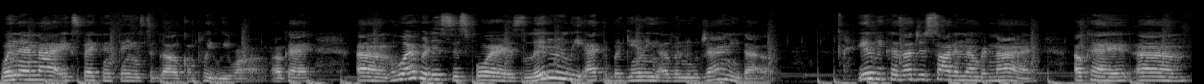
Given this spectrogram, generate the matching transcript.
when they're not expecting things to go completely wrong. Okay, um, whoever this is for is literally at the beginning of a new journey, though. Yeah, because I just saw the number nine. Okay, um,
